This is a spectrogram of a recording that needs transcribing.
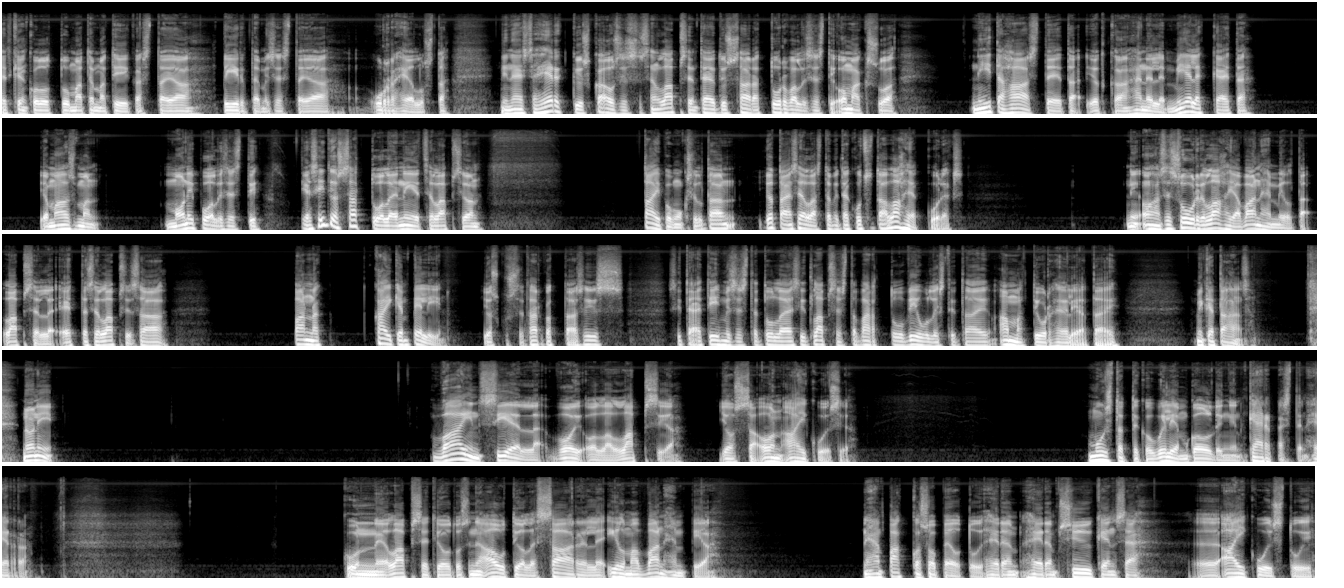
hetken kuluttuu matematiikasta ja piirtämisestä ja urheilusta, niin näissä herkkyyskausissa sen lapsen täytyy saada turvallisesti omaksua niitä haasteita, jotka on hänelle mielekkäitä ja mahdollisimman monipuolisesti. Ja sitten jos sattuu olemaan niin, että se lapsi on taipumuksiltaan jotain sellaista, mitä kutsutaan lahjakkuudeksi, niin onhan se suuri lahja vanhemmilta lapselle, että se lapsi saa panna kaiken peliin. Joskus se tarkoittaa siis sitä, että ihmisestä tulee siitä lapsesta varttuu viulisti tai ammattiurheilija tai mikä tahansa. No niin. Vain siellä voi olla lapsia, jossa on aikuisia. Muistatteko William Goldingin Kärpästen herran? Kun ne lapset joutuivat sinne autiolle saarelle ilman vanhempia, nehän pakko sopeutui. Heidän, heidän psyykensä ö, aikuistui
